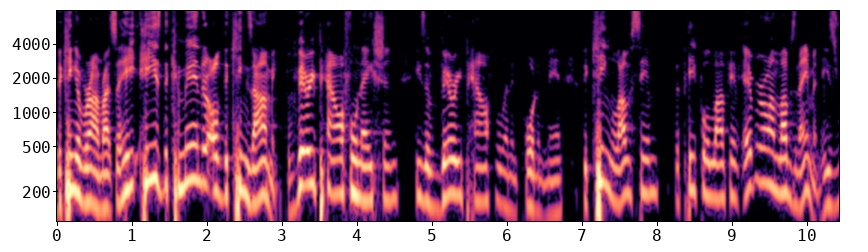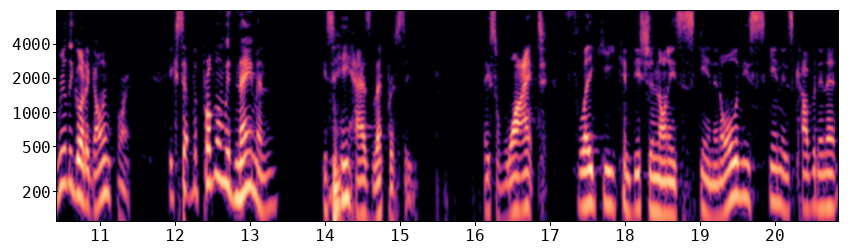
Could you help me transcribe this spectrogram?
The king of Aram, right? So he, he is the commander of the king's army, a very powerful nation. He's a very powerful and important man. The king loves him. The people love him. Everyone loves Naaman. He's really got it going for him. Except the problem with Naaman is he has leprosy. This white, flaky condition on his skin, and all of his skin is covered in it.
